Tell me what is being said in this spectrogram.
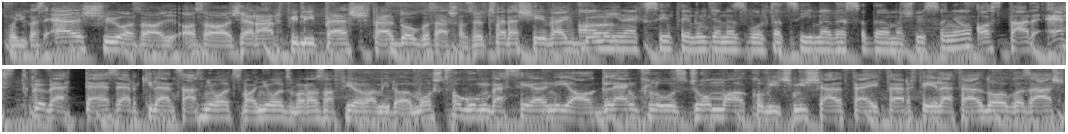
mondjuk az első az a, az a Gerard Philippes feldolgozás az 50-es évekből. Aminek szintén ugyanez volt a címe, veszedelmes viszonyok. Aztán ezt követte 1988-ban az a film, amiről most fogunk beszélni, a Glenn Close, John Malkovich, Michel Pfeiffer féle feldolgozás.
